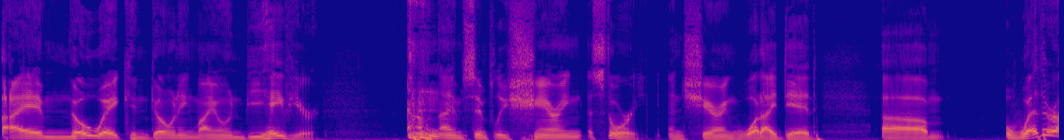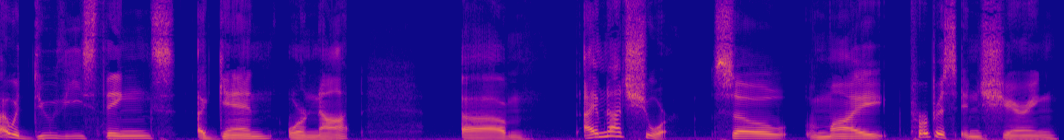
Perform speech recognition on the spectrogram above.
I am no way condoning my own behavior. I am simply sharing a story and sharing what I did. Um, whether I would do these things again or not, um, I'm not sure. So, my purpose in sharing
